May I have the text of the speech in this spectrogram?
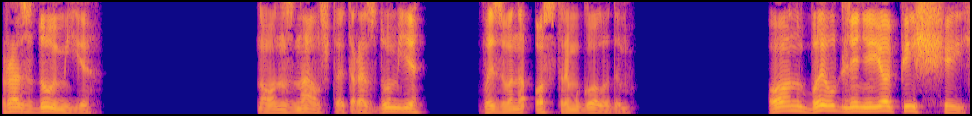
раздумье. Но он знал, что это раздумье вызвано острым голодом. Он был для нее пищей,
